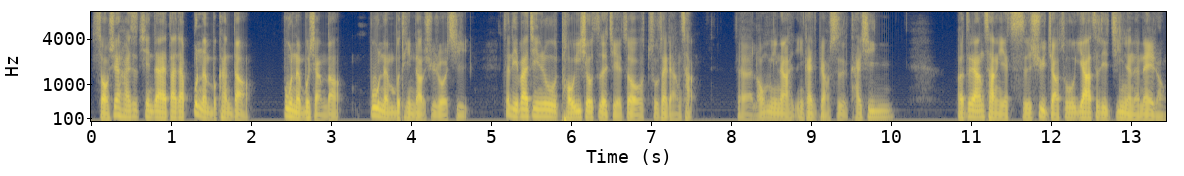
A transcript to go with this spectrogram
首先还是现在大家不能不看到、不能不想到、不能不听到的徐若曦。这礼拜进入头一休四的节奏，出赛两场，这农民呢应该表示开心。而这两场也持续缴出压制力惊人的内容，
